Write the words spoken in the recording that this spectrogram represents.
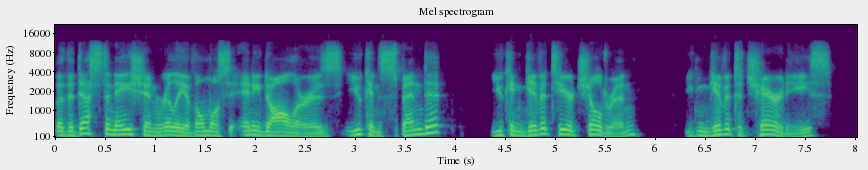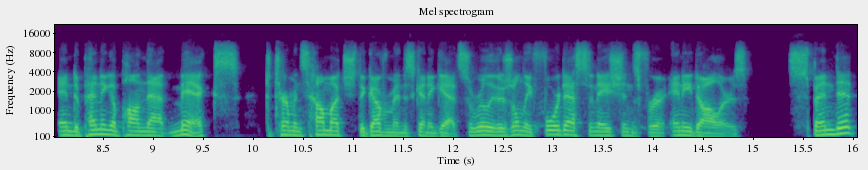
but the destination really of almost any dollar is you can spend it, you can give it to your children, you can give it to charities, and depending upon that mix determines how much the government is going to get. So really there's only four destinations for any dollars. Spend it,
